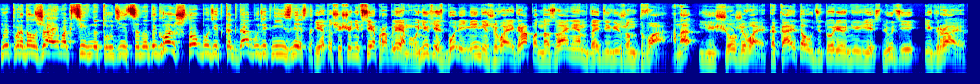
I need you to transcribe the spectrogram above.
мы продолжаем активно трудиться над игрой, игрой, что будет, когда будет, неизвестно. И это же еще не все проблемы. У них есть более-менее живая игра под названием The Division 2. Она еще живая. Какая-то аудитория у нее есть. Люди играют.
